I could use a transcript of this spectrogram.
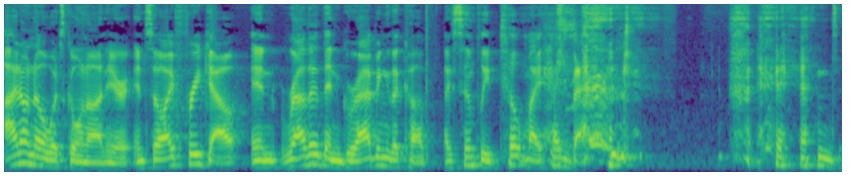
I don't know what's going on here. And so I freak out. And rather than grabbing the cup, I simply tilt my head back and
